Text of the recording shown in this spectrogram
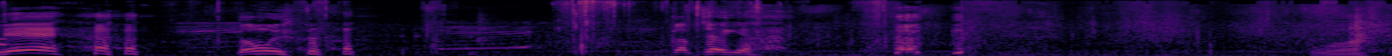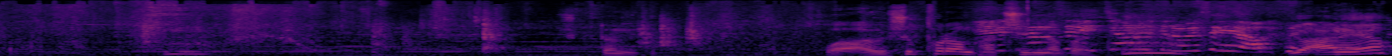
네. 너무 깜짝이야. 우와. 식당이다. 와, 여기 슈퍼랑 같이 있나 봐요. 이쪽으로 들어오세요. 이거 안 해요?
